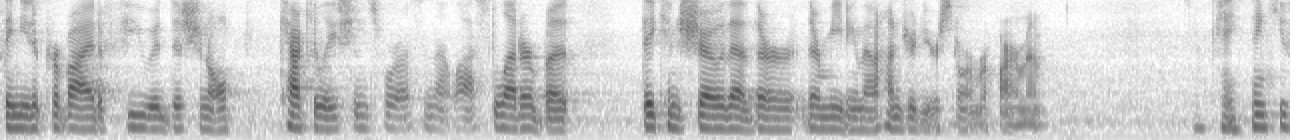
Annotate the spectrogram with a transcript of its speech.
They need to provide a few additional calculations for us in that last letter, but they can show that they're, they're meeting that 100-year storm requirement. Okay, thank you.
